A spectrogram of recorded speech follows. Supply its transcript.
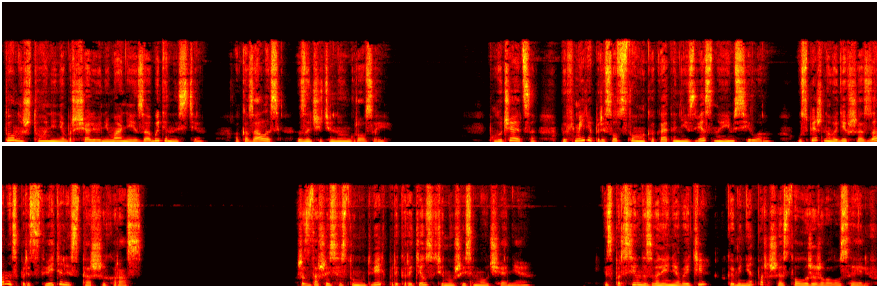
То, на что они не обращали внимания из-за обыденности, оказалось значительной угрозой. Получается, в их мире присутствовала какая-то неизвестная им сила, успешно водившая за нос представителей старших рас. Раздавшийся стук в дверь прекратил затянувшееся молчание. И спросив дозволения войти, в кабинет прошествовал рыжеволосый эльф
